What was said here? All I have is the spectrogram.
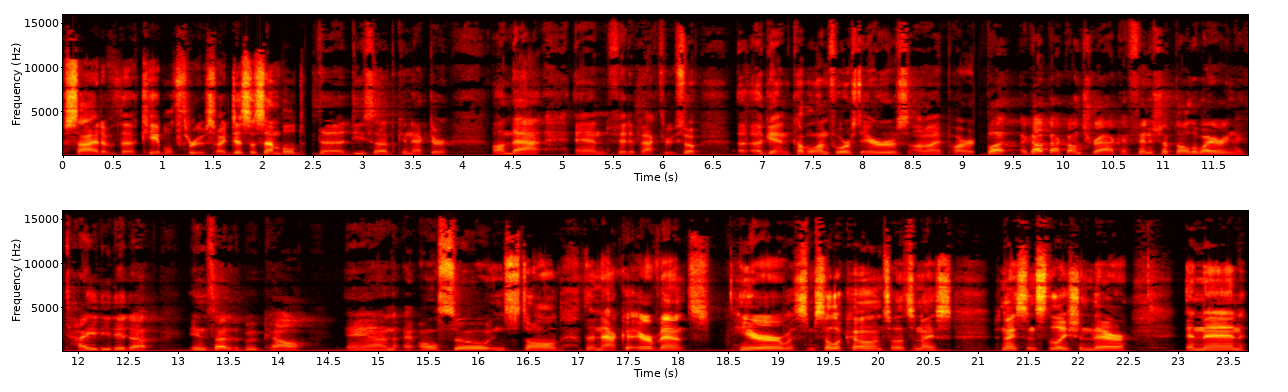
side of the cable through. So I disassembled the D-sub connector on that and fit it back through. So uh, again, a couple unforced errors on my part, but I got back on track. I finished up all the wiring. I tidied it up inside of the boot cowl. And I also installed the NACA air vents here with some silicone. So that's a nice, nice installation there. And then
